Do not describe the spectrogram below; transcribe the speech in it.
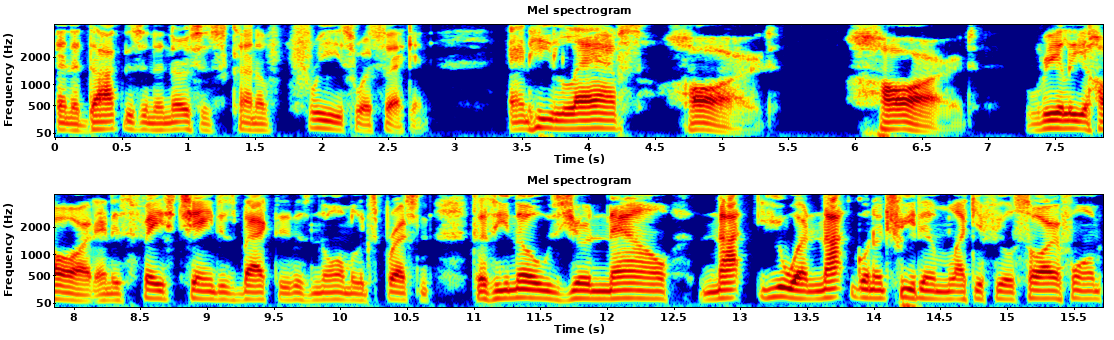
and the doctors and the nurses kind of freeze for a second and he laughs hard hard really hard and his face changes back to his normal expression because he knows you're now not you are not going to treat him like you feel sorry for him.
